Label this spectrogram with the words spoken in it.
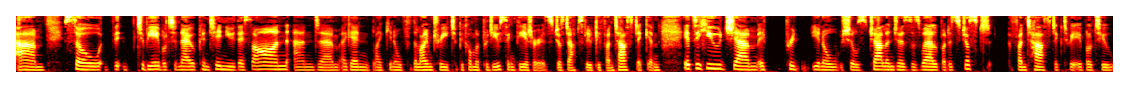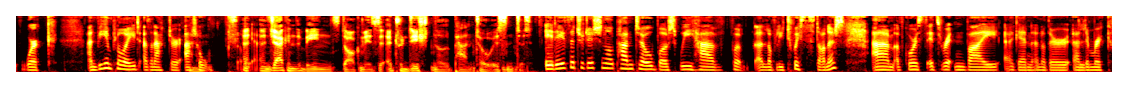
Um, so th- to be able to now continue this on and, um, again, like, you know, for the Lime Tree to become a producing theatre is just absolutely fantastic. And it's a huge, um, it, you know, shows challenges as well, but it's just fantastic to be able to work and be employed as an actor at mm. home. So, and, and, Jack and the Beanstalk I mean, is a traditional panto, isn't it? It is a traditional panto, but we have put a lovely twist on it. Um, of course, it's written by again another uh, Limerick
